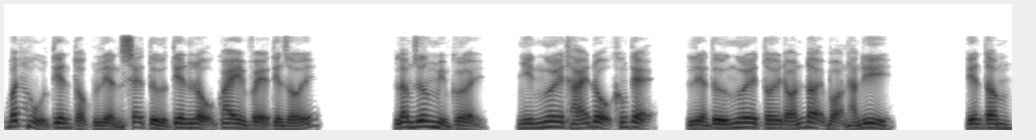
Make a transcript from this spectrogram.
bất hủ tiên tộc liền sẽ từ tiên lộ quay về tiên giới. Lâm dương mỉm cười, nhìn ngươi thái độ không tệ, liền từ ngươi tới đón đợi bọn hắn đi yên tâm.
